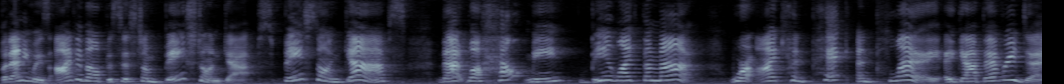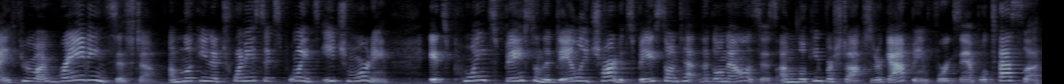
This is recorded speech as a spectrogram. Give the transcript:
But anyways, I developed a system based on gaps, based on gaps that will help me be like the map, where I can pick and play a gap every day through a rating system. I'm looking at 26 points each morning. It's points based on the daily chart. It's based on technical analysis. I'm looking for stocks that are gapping. For example, Tesla.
